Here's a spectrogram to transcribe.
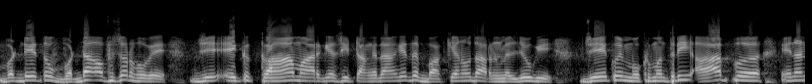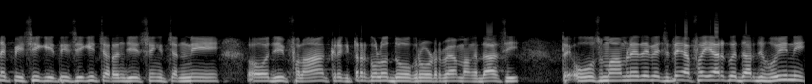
ਵੱਡੇ ਤੋਂ ਵੱਡਾ ਅਫਸਰ ਹੋਵੇ ਜੇ ਇੱਕ ਕਾਂ ਮਾਰ ਕੇ ਅਸੀਂ ਟੰਗ ਦਾਂਗੇ ਤੇ ਬਾਕੀਆਂ ਨੂੰ ਉਦਾਹਰਨ ਮਿਲ ਜੂਗੀ। ਜੇ ਕੋਈ ਮੁੱਖ ਮੰਤਰੀ ਆਪ ਅ, ਇਹਨਾਂ ਨੇ ਪੀਸੀ ਕੀਤੀ ਸੀ ਕਿ ਚਰਨਜੀਤ ਸਿੰਘ ਚੰਨੀ ਉਹ ਜੀ ਫਲਾਂ ਕ੍ਰਿਕਟਰ ਕੋਲੋਂ 2 ਕਰੋੜ ਰੁਪਏ ਮੰਗਦਾ ਸੀ ਤੇ ਉਸ ਮਾਮਲੇ ਦੇ ਵਿੱਚ ਤੇ ਐਫ ਆਈ ਆਰ ਕੋਈ ਦਰਜ ਹੋਈ ਨਹੀਂ,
